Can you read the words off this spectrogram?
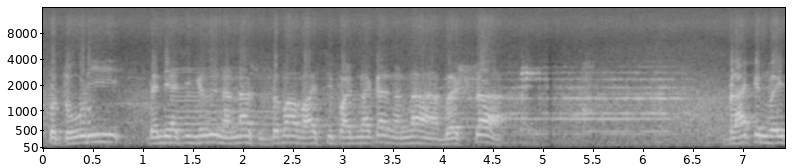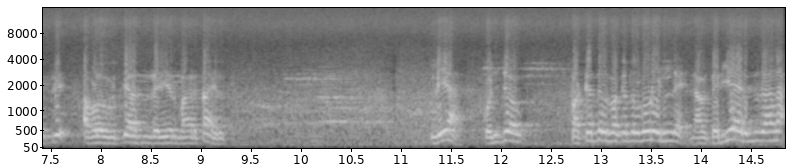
இப்போ தோடி தன்யாசிங்கிறது நன்னா சுத்தமா வாசிச்சு பாடினாக்கா நன்னா பெஸ்டா பிளாக் அண்ட் ஒயிட் அவ்வளவு வித்தியாசம் தெரியற மாதிரி தான் இருக்கு. இல்லையா? கொஞ்சம் பக்கத்துல பக்கத்துல கூட இல்லை. நான் சரியா இருந்துதானா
